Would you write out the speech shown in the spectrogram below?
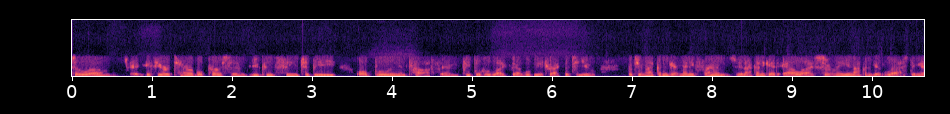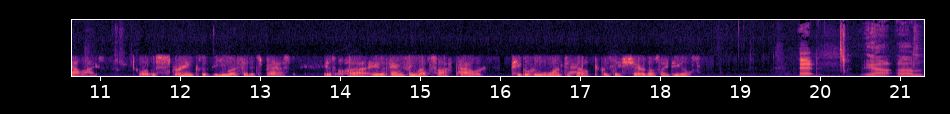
So um, if you're a terrible person, you can seem to be all bullying and tough, and people who like that will be attracted to you. But you're not going to get many friends. You're not going to get allies. Certainly, you're not going to get lasting allies. Well, the strength of the U.S. at its best is, uh, is a famous thing about soft power people who want to help because they share those ideals. Ed. Yeah, um,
